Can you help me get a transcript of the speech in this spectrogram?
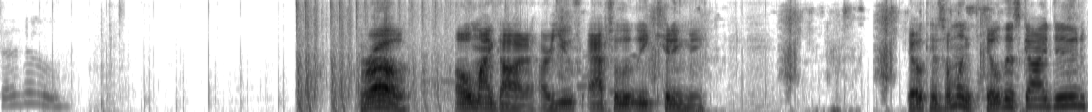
sure do. Bro! Oh my god, are you absolutely kidding me? Yo, can someone kill this guy, dude?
